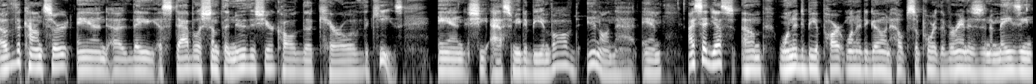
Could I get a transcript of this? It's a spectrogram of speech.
of the concert, and uh, they established something new this year called the Carol of the Keys. And she asked me to be involved in on that. And I said yes, um, wanted to be a part, wanted to go and help support. The Verandas is an amazing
